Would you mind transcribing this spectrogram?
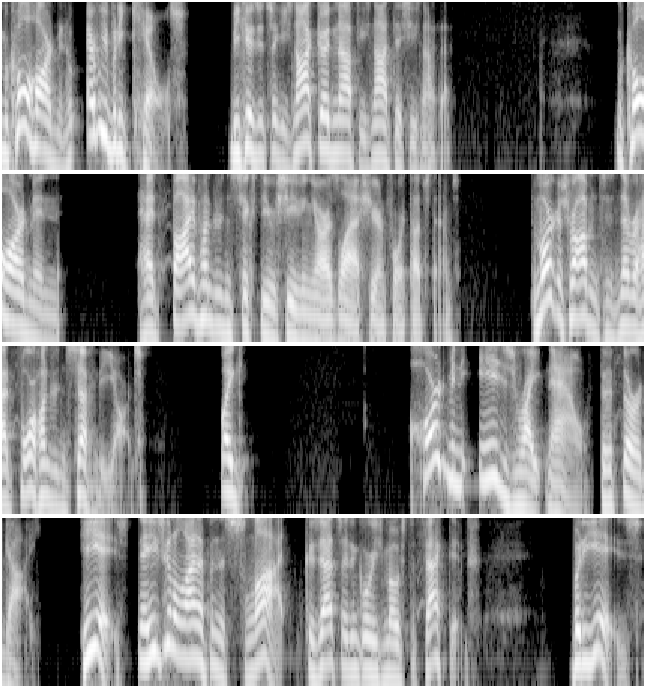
Mecole Hardman, who everybody kills because it's like he's not good enough, he's not this, he's not that. Mecole Hardman had 560 receiving yards last year and four touchdowns. Demarcus Robinson's never had 470 yards. Like Hardman is right now the third guy. He is. Now he's going to line up in the slot because that's I think where he's most effective. But he is.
